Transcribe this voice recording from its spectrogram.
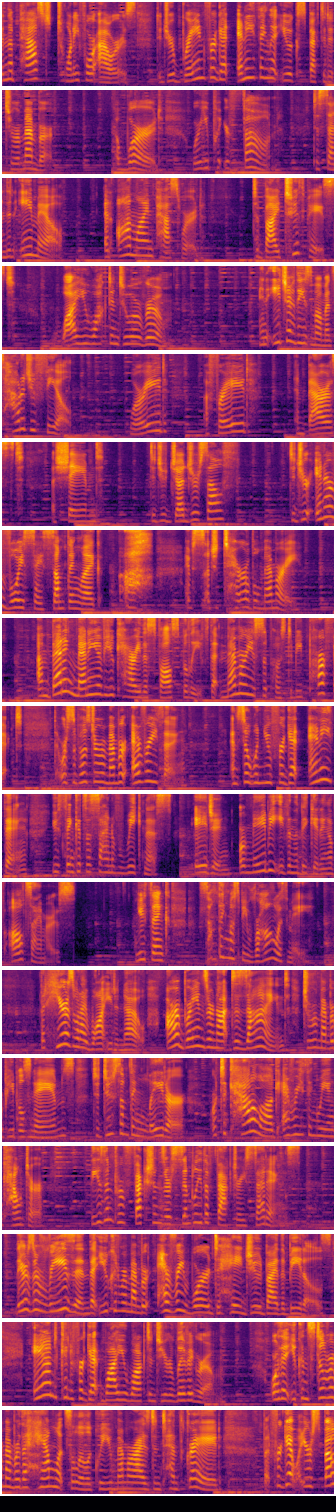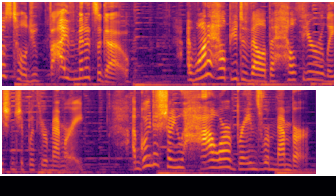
In the past 24 hours, did your brain forget anything that you expected it to remember? A word, where you put your phone, to send an email, an online password, to buy toothpaste, why you walked into a room. In each of these moments, how did you feel? Worried? Afraid? Embarrassed? Ashamed? Did you judge yourself? Did your inner voice say something like, Ugh, I have such a terrible memory? I'm betting many of you carry this false belief that memory is supposed to be perfect, that we're supposed to remember everything. And so when you forget anything, you think it's a sign of weakness, aging, or maybe even the beginning of Alzheimer's. You think, something must be wrong with me. But here's what I want you to know our brains are not designed to remember people's names, to do something later, or to catalog everything we encounter. These imperfections are simply the factory settings. There's a reason that you can remember every word to Hey Jude by the Beatles and can forget why you walked into your living room. Or that you can still remember the Hamlet soliloquy you memorized in 10th grade, but forget what your spouse told you five minutes ago. I want to help you develop a healthier relationship with your memory. I'm going to show you how our brains remember.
